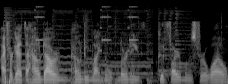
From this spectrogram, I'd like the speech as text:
I forget the Houndour and Houndoom line don't learn any good fire moves for a while.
